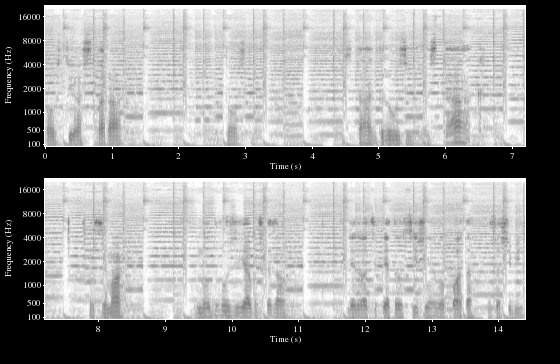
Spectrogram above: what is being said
Паустіна стара. Товста. Ось так, друзі, ось так. Ось зима. Ну, друзі, я би сказав, для 25 січня лопата зашибісь.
